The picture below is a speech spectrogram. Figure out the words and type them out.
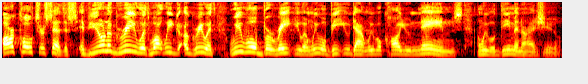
our culture says if, if you don't agree with what we agree with, we will berate you and we will beat you down. We will call you names and we will demonize you.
